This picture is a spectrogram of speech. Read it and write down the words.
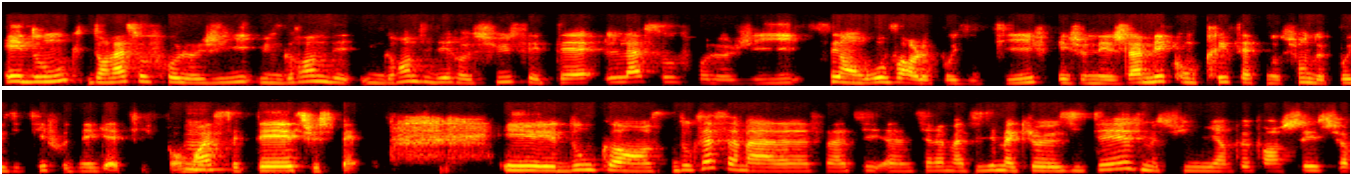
et donc, dans la sophrologie, une grande, une grande idée reçue, c'était la sophrologie, c'est en gros voir le positif. Et je n'ai jamais compris cette notion de positif ou de négatif. Pour moi, mm. c'était suspect. Et donc, donc ça, ça m'a attiré ma curiosité. Je me suis un peu penchée sur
